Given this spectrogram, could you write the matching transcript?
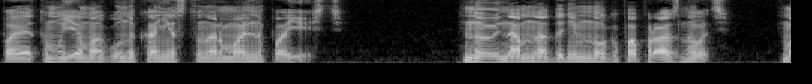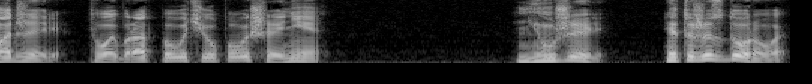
поэтому я могу наконец-то нормально поесть». Ну и нам надо немного попраздновать. Маджери, твой брат получил повышение». «Неужели? Это же здорово!»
